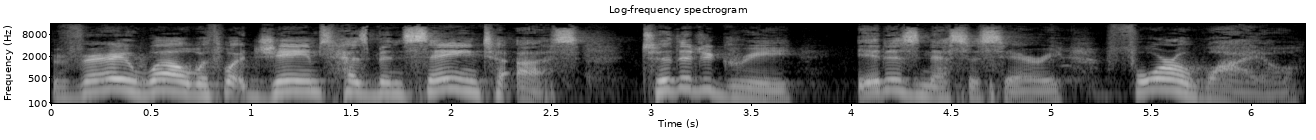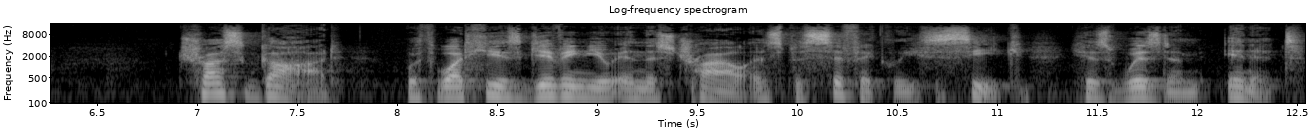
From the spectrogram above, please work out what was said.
very well with what James has been saying to us to the degree it is necessary for a while, trust God with what he is giving you in this trial and specifically seek his wisdom in it.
